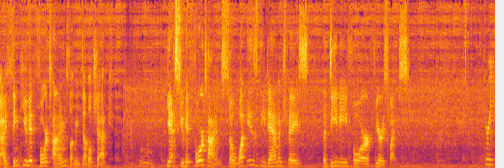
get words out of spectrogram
I think you hit four times. Let me double check. Yes, you hit four times. So, what is the damage base, the DB for Fury Swipes? Three.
